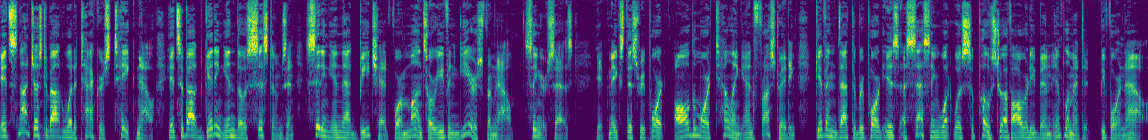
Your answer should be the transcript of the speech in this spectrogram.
It's not just about what attackers take now, it's about getting in those systems and sitting in that beachhead for months or even years from now, Singer says. It makes this report all the more telling and frustrating given that the report is assessing what was supposed to have already been implemented before now.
